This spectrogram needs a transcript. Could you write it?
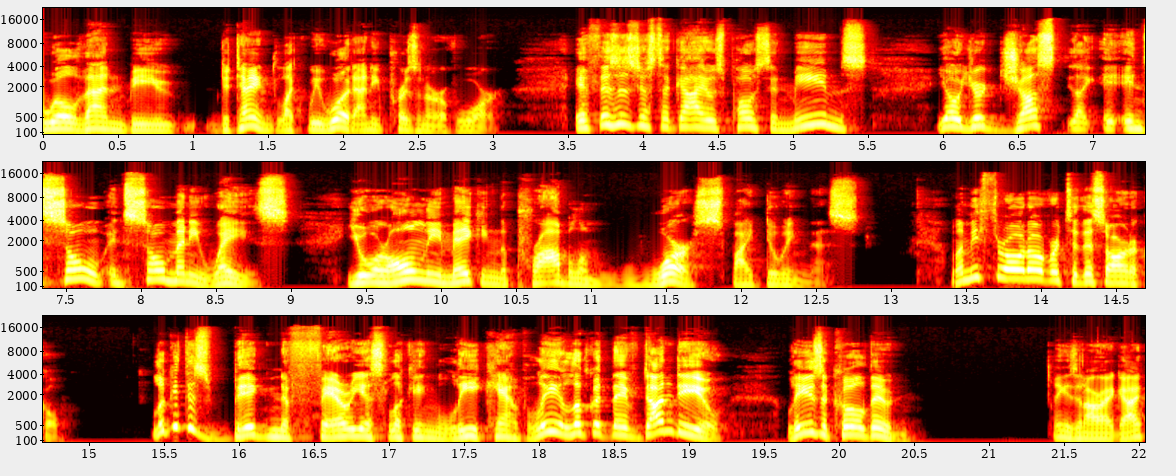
will then be detained like we would any prisoner of war. If this is just a guy who's posting memes, yo, you're just like in so in so many ways, you are only making the problem worse by doing this. Let me throw it over to this article. Look at this big nefarious looking Lee Camp. Lee, look what they've done to you. Lee's a cool dude. I think he's an all right guy.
